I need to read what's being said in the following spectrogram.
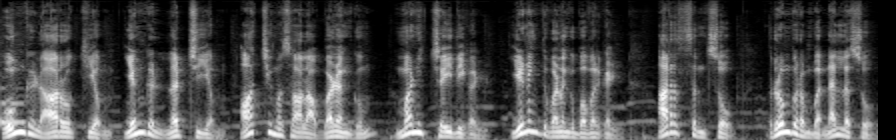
உங்கள் ஆரோக்கியம் எங்கள் லட்சியம் ஆச்சி மசாலா வழங்கும் மணிச் செய்திகள் இணைந்து வழங்குபவர்கள் அரசன் சோப் ரொம்ப ரொம்ப நல்ல சோப்.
